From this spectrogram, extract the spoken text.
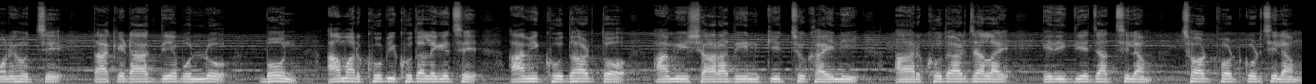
মনে হচ্ছে। তাকে ডাক দিয়ে বলল বোন, আমার খুবই ক্ষুধা লেগেছে। আমি ক্ষুধার্ত, আমি সারাদিন কিচ্ছু খাইনি। আর ক্ষুধার জ্বালায় এদিক দিয়ে যাচ্ছিলাম, ছটফট করছিলাম।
